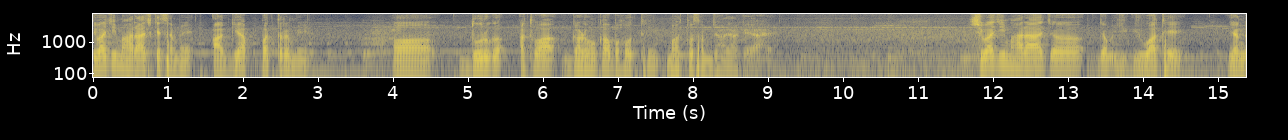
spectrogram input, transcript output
शिवाजी महाराज के समय आज्ञा पत्र में दुर्ग अथवा गढ़ों का बहुत ही महत्व समझाया गया है। शिवाजी महाराज जब युवा थे, यंग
